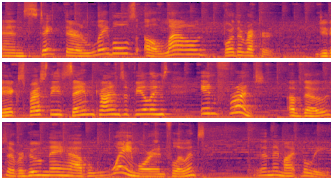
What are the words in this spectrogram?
and state their labels aloud for the record? Do they express these same kinds of feelings in front of those over whom they have way more influence than they might believe?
